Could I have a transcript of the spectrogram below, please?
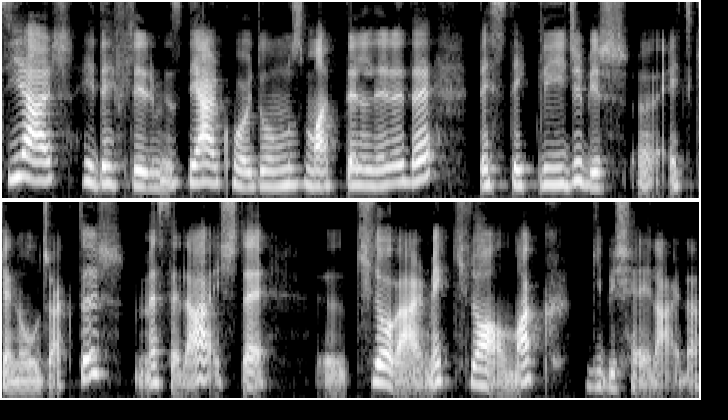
diğer hedeflerimiz, diğer koyduğumuz maddelere de destekleyici bir e, etken olacaktır. Mesela işte e, kilo vermek, kilo almak gibi şeylerde.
